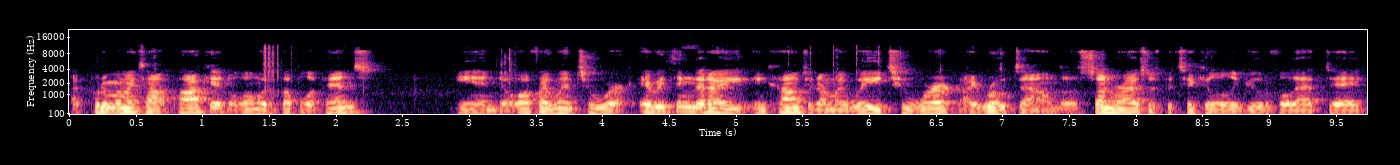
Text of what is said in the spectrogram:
I put them in my top pocket along with a couple of pens, and off I went to work. Everything that I encountered on my way to work, I wrote down. The sunrise was particularly beautiful that day.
